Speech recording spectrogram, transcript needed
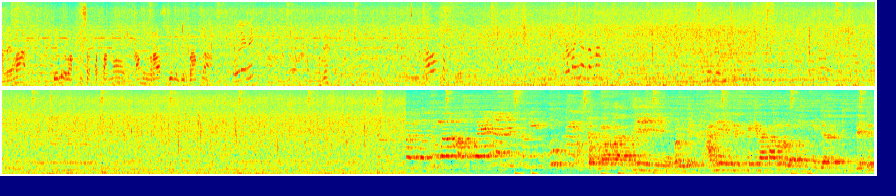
Malah mak, pilih waktu no, kamu ngeras dulu di bapak. Boleh nih? Oke? Awak tak? Teman ya teman. Astagfirullahaladzim, berarti aneh jadi pikiran kalau they, did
